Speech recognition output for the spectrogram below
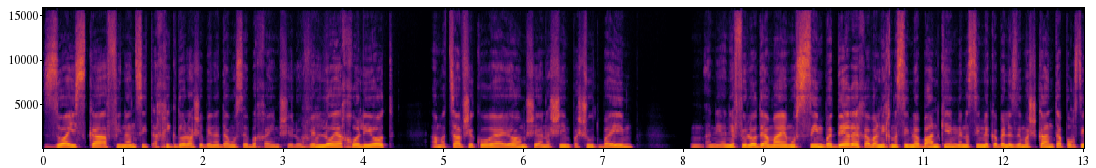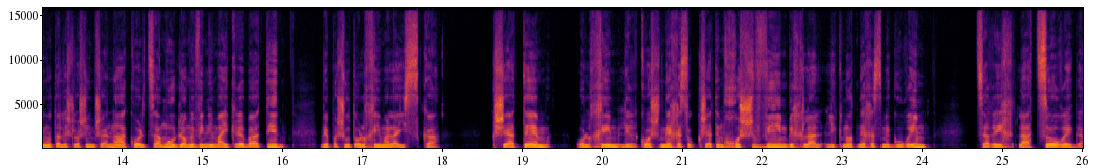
זו העסקה הפיננסית הכי גדולה שבן אדם עושה בחיים שלו, נכון. ולא יכול להיות המצב שקורה היום, שאנשים פשוט באים, אני, אני אפילו לא יודע מה הם עושים בדרך, אבל נכנסים לבנקים, מנסים לקבל איזה משכנתה, פורסים אותה ל-30 שנה, הכל צמוד, לא מבינים מה יקרה בעתיד, ופשוט הולכים על העסקה. כשאתם הולכים לרכוש נכס, או כשאתם חושבים בכלל לקנות נכס מגורים, צריך לעצור רגע.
